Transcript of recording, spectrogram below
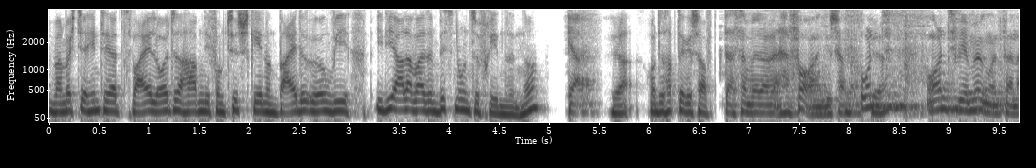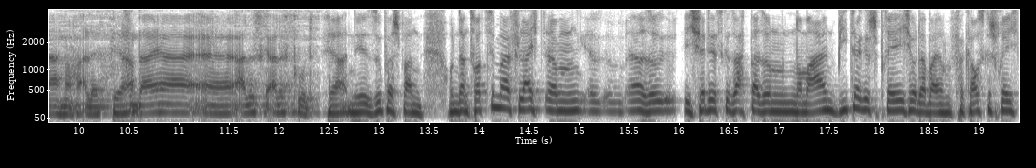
man möchte ja hinterher zwei Leute haben, die vom Tisch gehen und beide irgendwie idealerweise ein bisschen unzufrieden sind, ne? Ja. Ja, und das habt ihr geschafft. Das haben wir hervorragend geschafft. Und, ja. und wir mögen uns danach noch alle. Ja. Von daher äh, alles, alles gut. Ja, nee, super spannend. Und dann trotzdem mal vielleicht, ähm, also ich hätte jetzt gesagt, bei so einem normalen Bietergespräch oder beim Verkaufsgespräch,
